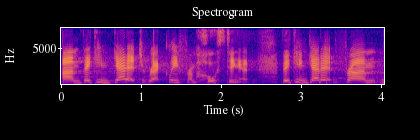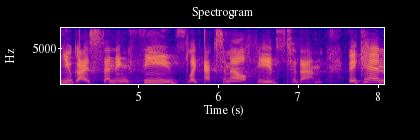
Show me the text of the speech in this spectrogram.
Um, they can get it directly from hosting it. They can get it from you guys sending feeds, like XML feeds to them. They can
